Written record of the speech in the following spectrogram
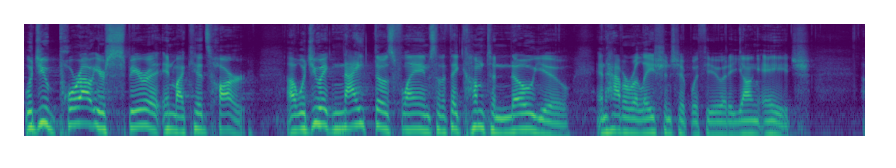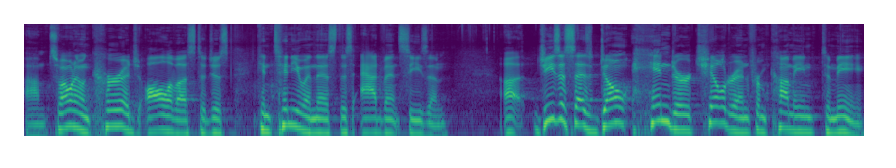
would you pour out your spirit in my kid's heart? Uh, would you ignite those flames so that they come to know you and have a relationship with you at a young age? Um, so I want to encourage all of us to just continue in this this Advent season. Uh, Jesus says, Don't hinder children from coming to me,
